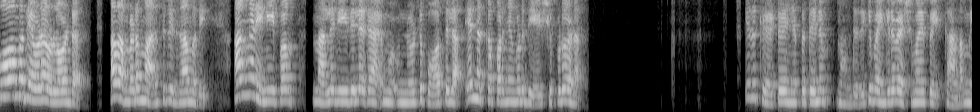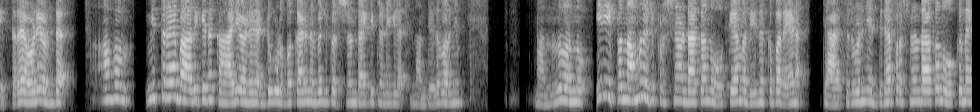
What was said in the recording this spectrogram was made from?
ഗോമതി അവിടെ ഉള്ളതുകൊണ്ട് അത് നമ്മുടെ മനസ്സിലിരുന്നാൽ മതി. അങ്ങനെ ഇനിയിപ്പം നല്ല രീതിയിൽ മുന്നോട്ട് പോകത്തില്ല എന്നൊക്കെ പറഞ്ഞ് അങ്ങോട്ട് ദേഷ്യപ്പെടുവാണ്. ഇത് കേട്ട് കഴിഞ്ഞപ്പോഴത്തേനും നന്ദിതയ്ക്ക് ഭയങ്കര വിഷമായി പോയി കാരണം മിത്ര അവിടെ ഉണ്ട് അപ്പം മിത്രയെ ബാധിക്കുന്ന കാര്യമാണ് രണ്ട് കുടുംബക്കാരും തമ്മിൽ പ്രശ്നം ഉണ്ടാക്കിയിട്ടുണ്ടെങ്കിൽ നന്ദിത പറഞ്ഞു വന്നത് വന്നു. ഇനി ഇനിയിപ്പം നമ്മളൊരു പ്രശ്നം ഉണ്ടാക്കാൻ നോക്കിയാൽ മതി എന്നൊക്കെ പറയണം. രാജർ പറഞ്ഞ് എന്തിനാ പ്രശ്നം ഉണ്ടാക്കാൻ നോക്കുന്നേ?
